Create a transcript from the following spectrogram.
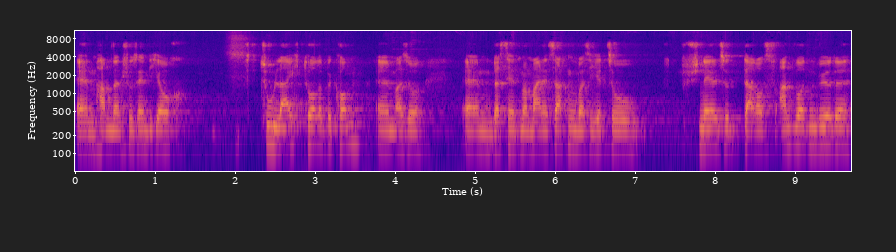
Ähm, haben dann schlussendlich auch zu leicht Tore bekommen. Ähm, also ähm, das sind jetzt mal meine Sachen, was ich jetzt so schnell so darauf antworten würde.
